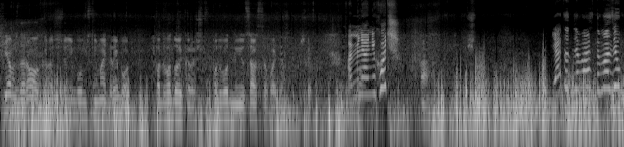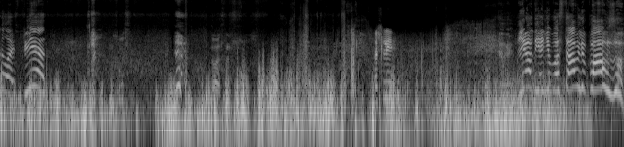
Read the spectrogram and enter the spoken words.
Всем здорово, короче, сегодня будем снимать рыбу под водой, короче, в подводное царство пойдем. Пошли. А меня не хочешь? А. Я тут для вас домазюкалась. Привет! Давай, сначала. Пошли. Нет, я не поставлю паузу.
